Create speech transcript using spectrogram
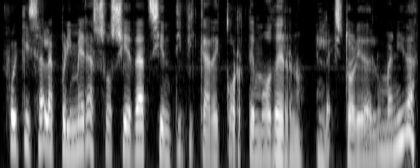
fue quizá la primera sociedad científica de corte moderno en la historia de la humanidad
